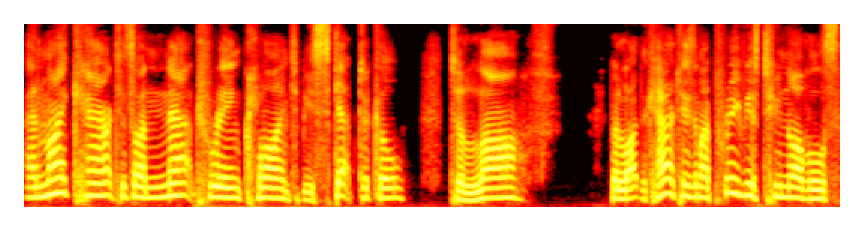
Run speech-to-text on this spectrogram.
and my characters are naturally inclined to be skeptical, to laugh, but like the characters in my previous two novels,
